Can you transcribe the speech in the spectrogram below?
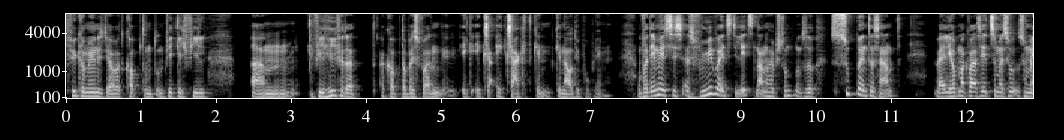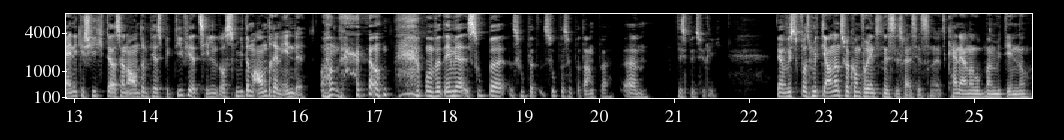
viel Community-Arbeit gehabt und, und wirklich viel, ähm, viel Hilfe dort gehabt, aber es waren ex exakt gen genau die Probleme. Und von dem her ist es, also für mich war jetzt die letzten anderthalb Stunden oder so super interessant, weil ich habe mir quasi jetzt mal so, so meine Geschichte aus einer anderen Perspektive erzählen lassen, mit einem anderen Ende. Und, und, und von dem her super, super, super, super dankbar ähm, diesbezüglich. Ja, was mit den anderen zwei Konferenzen ist, das weiß ich jetzt nicht. Keine Ahnung, ob man mit denen noch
